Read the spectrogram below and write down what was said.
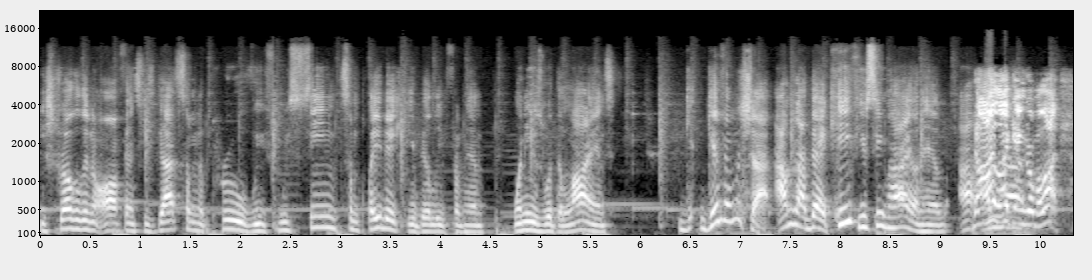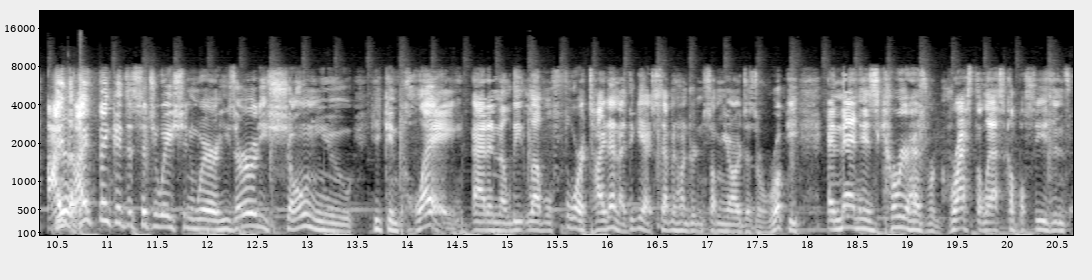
He struggled in the offense. He's got something to prove. We've we've seen some playmaking ability from him when he was with the Lions. G- give him a shot. I'm not bad. Keith, you seem high on him. No, I I'm like not- Engram a lot. I, Yeah. I think it's a situation where he's already shown you he can play at an elite level for a tight end. I think he had 700 and some yards as a rookie, and then his career has regressed the last couple seasons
